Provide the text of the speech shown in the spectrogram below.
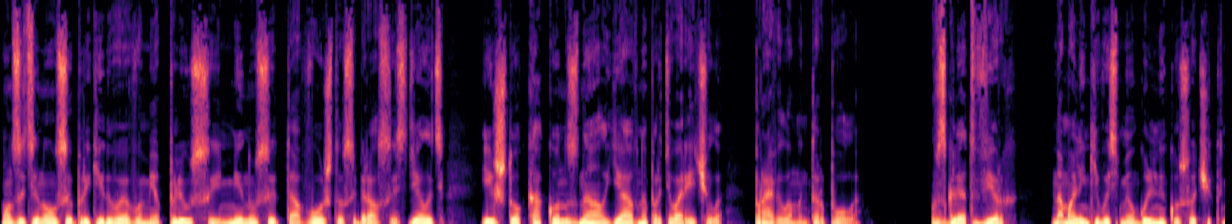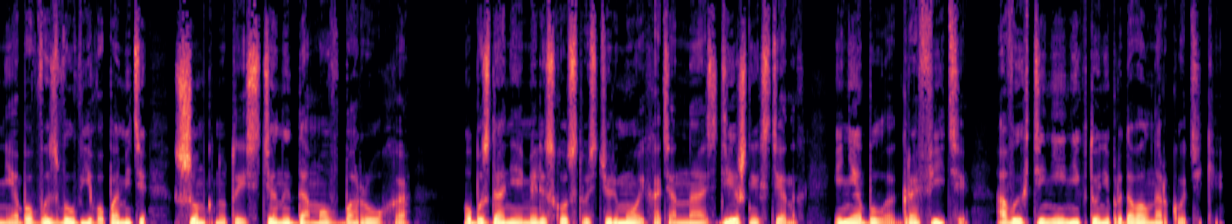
Он затянулся, прикидывая в уме плюсы и минусы того, что собирался сделать, и что, как он знал, явно противоречило правилам Интерпола. Взгляд вверх на маленький восьмиугольный кусочек неба вызвал в его памяти сомкнутые стены домов Баруха. Оба здания имели сходство с тюрьмой, хотя на здешних стенах и не было граффити, а в их тени никто не продавал наркотики.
